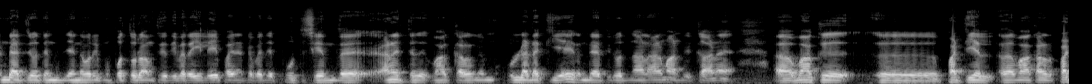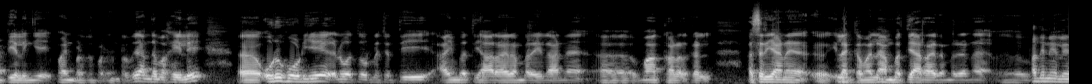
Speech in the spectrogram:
ரெண்டாயிரத்தி ரெண்டு ஜனவரி முப்பத்தோராம் தேதி வரையிலே பதினெட்டு வயதை பூர்த்தி சேர்ந்த அனைத்து வாக்காளர்களும் உள்ளடக்கிய ரெண்டாயிரத்தி இருபத்தி நாலாம் ஆண்டுக்கான வாக்கு பட்டியல் அதாவது வாக்காளர் பட்டியல் இங்கே பயன்படுத்தப்படுகின்றது. அந்த வகையிலே ஒரு கோடியே எழுபத்தோரு லட்சத்தி ஐம்பத்தி ஆறாயிரம் வரையிலான வாக்காளர்கள் சரியான இலக்கம் அல்ல ஐம்பத்தி ஆறாயிரம் பதினேழு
